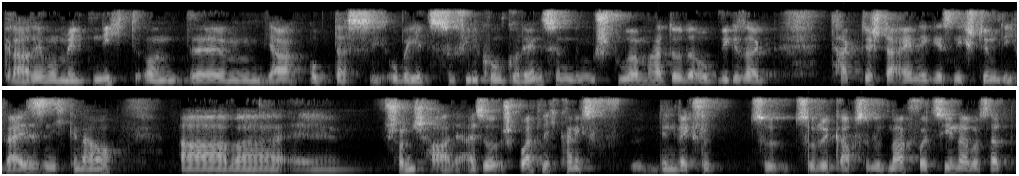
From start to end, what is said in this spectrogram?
gerade im Moment nicht. Und ähm, ja, ob das, ob er jetzt zu viel Konkurrenz im Sturm hat oder ob, wie gesagt, taktisch da einiges nicht stimmt, ich weiß es nicht genau. Aber äh, schon schade. Also sportlich kann ich den Wechsel zu, zurück absolut nachvollziehen, aber es hat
